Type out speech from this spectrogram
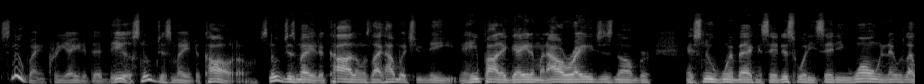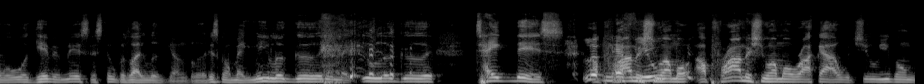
Snoop ain't created that deal. Snoop just made the call though. Snoop just made the call and was like, "How much you need?" And he probably gave him an outrageous number. And Snoop went back and said, "This is what he said he won't." And they was like, "Well, we'll give him this." And Snoop was like, "Look, young blood, this gonna make me look good and make you look good. Take this. Look, I promise nephew. you, I'm gonna. I promise you, I'm gonna rock out with you. You gonna."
